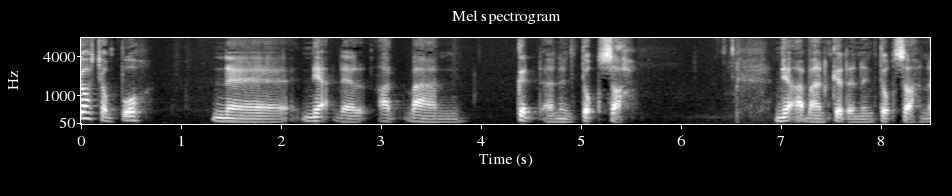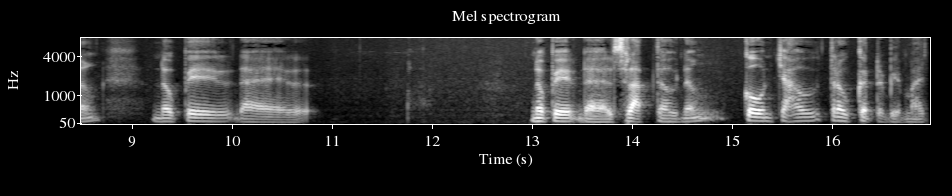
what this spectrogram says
ចោះចំពោះណែអ្នកដែលអត់បាន គិតអានឹងទុកសោះអ្នកអាចបានគិតអានឹងទុកសោះហ្នឹងនៅពេលដែលនៅពេលដែលស្លាប់ទៅហ្នឹងកូនចៅត្រូវគិតរបៀបម៉េច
